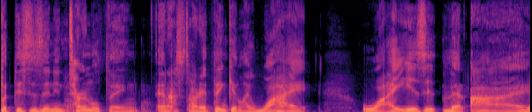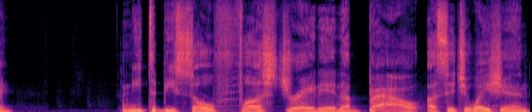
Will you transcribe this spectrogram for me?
But this is an internal thing. And I started thinking like why why is it that I need to be so frustrated about a situation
